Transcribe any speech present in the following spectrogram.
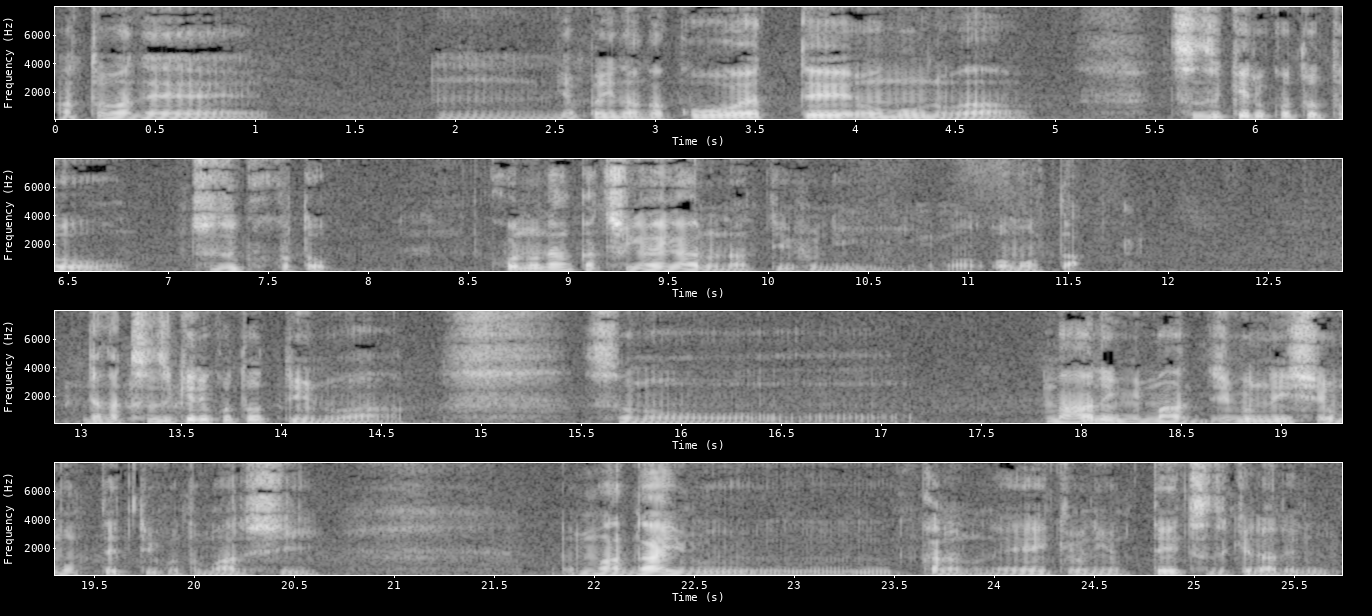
あとはねうんやっぱりなんかこうやって思うのは続けることと続くこと。このなんか違いがあるなっていうふうに思った。なんか続けることっていうのはそのまあある意味まあ自分の意思を持ってっていうこともあるしまあ外部からのね影響によって続けられる、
